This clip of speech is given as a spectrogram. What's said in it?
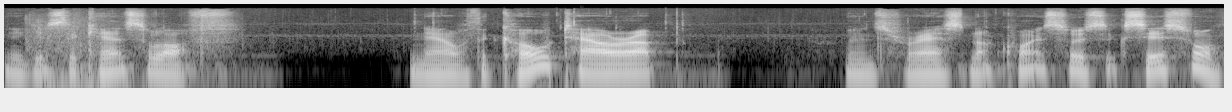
He gets the cancel off. Now with the cold tower up, Moon's harass not quite so successful.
